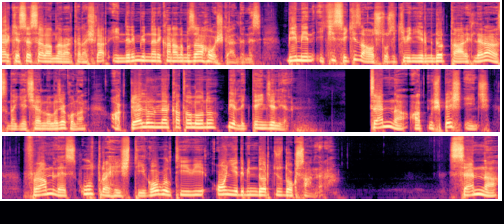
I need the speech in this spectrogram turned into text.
Herkese selamlar arkadaşlar. İndirim günleri kanalımıza hoş geldiniz. BİM'in 2-8 Ağustos 2024 tarihleri arasında geçerli olacak olan aktüel ürünler kataloğunu birlikte inceleyelim. Senna 65 inç Frameless Ultra HD Google TV 17.490 lira. Senna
